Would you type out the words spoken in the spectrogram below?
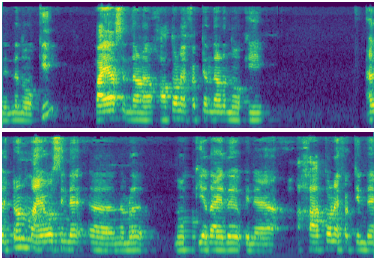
നിന്നെ നോക്കി. ബയാസ് എന്താണ്? ഹോത്തോൺ എഫക്ട് എന്താണെന്ന് നോക്കി. അൾട്രോൺ മയോസിന്റെ നമ്മൾ നോക്കി. അതായത് പിന്നെ ഹാത്തോൺ എഫക്റ്റിന്റെ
